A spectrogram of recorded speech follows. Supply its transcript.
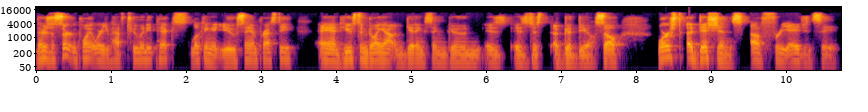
There's a certain point where you have too many picks looking at you, Sam Presti, and Houston going out and getting Sengun is is just a good deal. So, worst additions of free agency.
